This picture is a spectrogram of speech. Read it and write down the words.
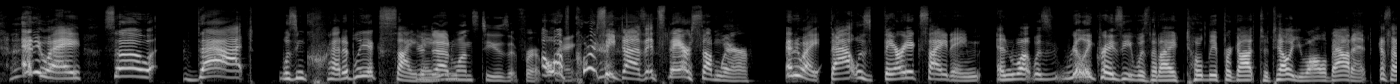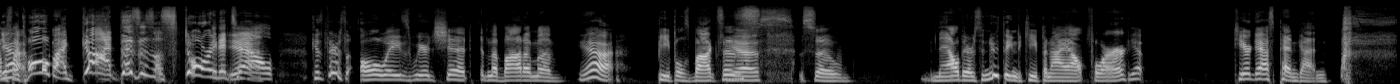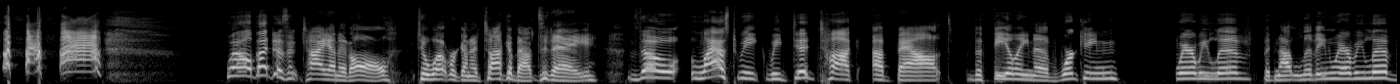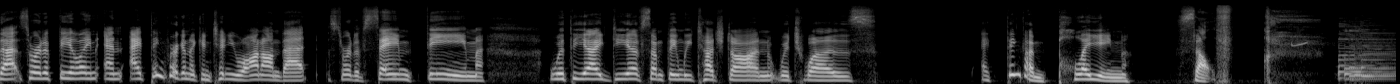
anyway, so that was incredibly exciting. Your dad wants to use it for a Oh, prank. of course he does. It's there somewhere. Anyway, that was very exciting. And what was really crazy was that I totally forgot to tell you all about it because I was Yeah. like, oh my God, this is a story to Yeah. tell. Because there's always weird shit in the bottom of Yeah. people's boxes. Yes. So now there's a new thing to keep an eye out for Yep. tear gas pen gun. well, that doesn't tie in at all to what we're going to talk about today. Though last week we did talk about the feeling of working where we live, but not living where we live, that sort of feeling. And I think we're going to continue on on that sort of same theme with the idea of something we touched on, which was I think I'm playing self.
